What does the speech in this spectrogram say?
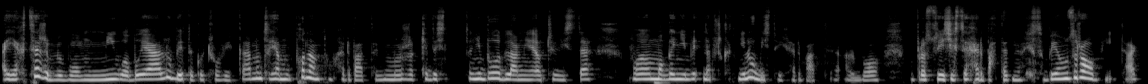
a ja chcę, żeby było mi miło, bo ja lubię tego człowieka, no to ja mu podam tą herbatę, mimo że kiedyś to nie było dla mnie oczywiste, bo mogę nie, na przykład nie lubić tej herbaty, albo po prostu jeśli chce herbatę, no niech sobie ją zrobi, tak?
